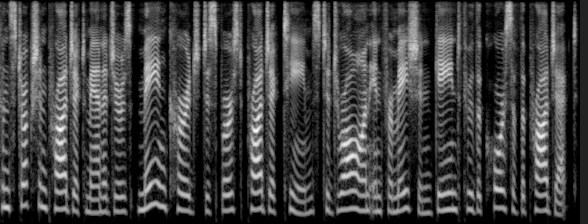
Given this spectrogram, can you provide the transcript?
construction project managers may encourage dispersed project teams to draw on information gained through the course of the project,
